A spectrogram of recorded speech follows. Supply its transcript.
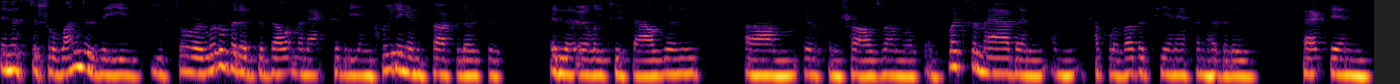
interstitial lung disease, you saw a little bit of development activity, including in sarcoidosis in the early 2000s. Um, there was some trials run with infliximab and, and a couple of other TNF inhibitors back then,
